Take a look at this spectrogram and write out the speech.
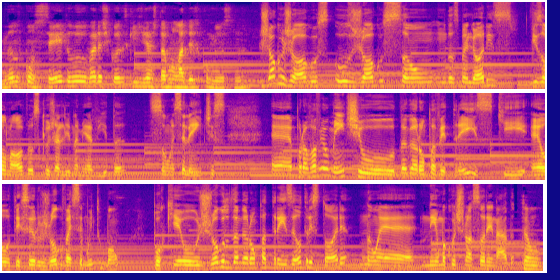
mudando conceito, várias coisas que já estavam lá desde o começo, né? Jogo jogos, os jogos são uma das melhores visual novels que eu já li na minha vida. São excelentes. É, provavelmente o Danganronpa V3, que é o terceiro jogo, vai ser muito bom. Porque o jogo do Danganronpa 3 é outra história, não é nenhuma continuação nem nada. Então,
